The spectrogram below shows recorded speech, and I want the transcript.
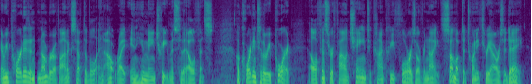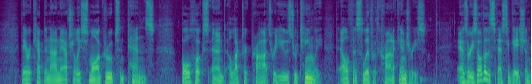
and reported a number of unacceptable and outright inhumane treatments to the elephants. According to the report, elephants were found chained to concrete floors overnight, some up to 23 hours a day. They were kept in unnaturally small groups in pens. Bull hooks and electric prods were used routinely. The elephants lived with chronic injuries. As a result of this investigation,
